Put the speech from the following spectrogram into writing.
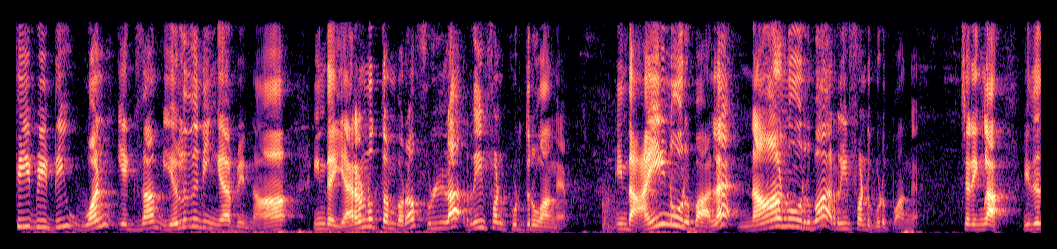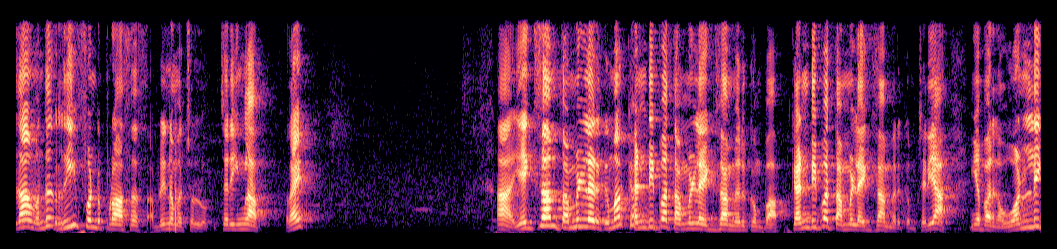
சிபிடி ஒன் எக்ஸாம் எழுதுனீங்க அப்படின்னா இந்த இரநூத்தம்பது ரூபா ஃபுல்லாக ரீஃபண்ட் கொடுத்துருவாங்க. இந்த ஐநூறுரூபாவில் நானூறுரூபா ரீஃபண்ட் கொடுப்பாங்க. சரிங்களா? இதுதான் வந்து ரீஃபண்ட் ப்ராசஸ் அப்படின்னு நம்ம சொல்லுவோம். சரிங்களா? ரைட் ஆ எக்ஸாம் தமிழில் இருக்குமா? கண்டிப்பாக தமிழில் எக்ஸாம் இருக்கும்பா. கண்டிப்பாக தமிழில் எக்ஸாம் இருக்கும். சரியா? இங்கே பாருங்க ஒன்லி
